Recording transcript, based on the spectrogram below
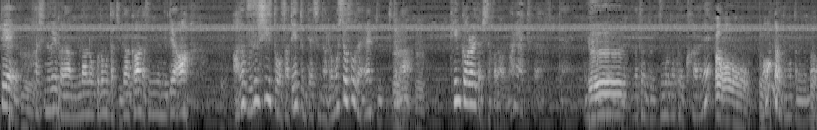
てうん。橋の上から村の子供たちが川遊びに見てああのブルーシートをさテントみたいにするなら面白そうだよねって言ってたら、喧嘩売られたりしたから何やってんだよってへー。その地元の子からね、ああなんだろうと思ったんだけど、まあ、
